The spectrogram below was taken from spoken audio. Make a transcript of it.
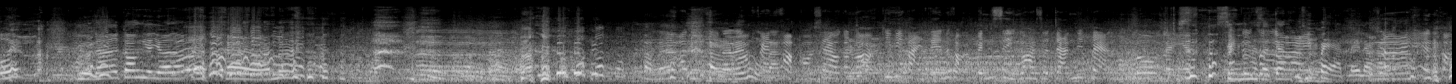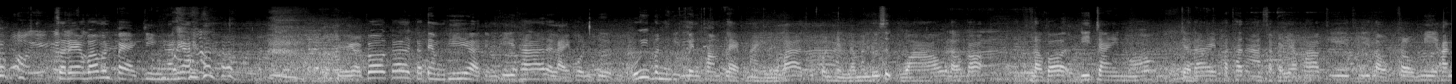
โอ๊ยอยู่หน้ากล้องเยอะๆแล้วเขินอะ ทำอะไรทำอะไรไม่ถูกแฟนคลับเขาแซวกันว่าที่พี่ต่ายเต้นค่ะเป็นสิ่งมหัศจรรย์ที่แปลกของโลกอะไรเงี้ย มหัศจรรย์ที่แปดเลยแหละค่ะใช่เขาบอกอย่างนี้แสดงว่ามันแปลกจริงนะเนี่ยโอเคค่ะก็ก็ก็เต็มที่อะเต็มที่ถ้าหลาย ๆ คนคือ อุ้ยมันเป็นความแปลกใหม่หรือว่าทุกคนเห็นแล้วมันรู้สึกว้าว แล้วก็เราก็ดีใจเนาะจะได้พัฒนาศักยภาพที่ที่เราเรามีอัน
